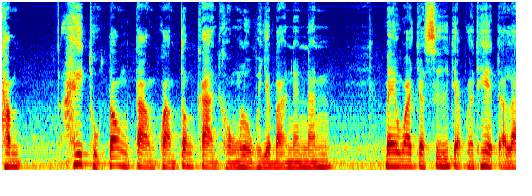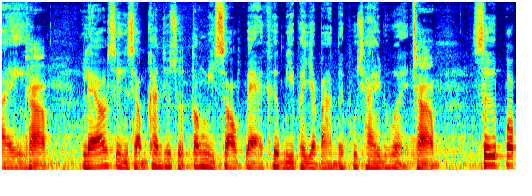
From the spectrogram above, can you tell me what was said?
ทำ ให้ถูกต้องตามความต้องการของโรงพยาบาลนั้นๆ ไม่ว่าจะซื้อจากประเทศอะไร ครับ แล้วสิ่งสำคัญที่สุดต้องมีซอฟต์แวร์คือมีพยาบาลเป็นผู้ใช้ด้วย ครับ ซื้อป๊บ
